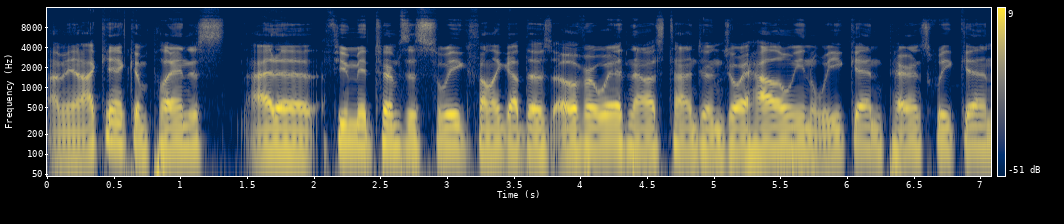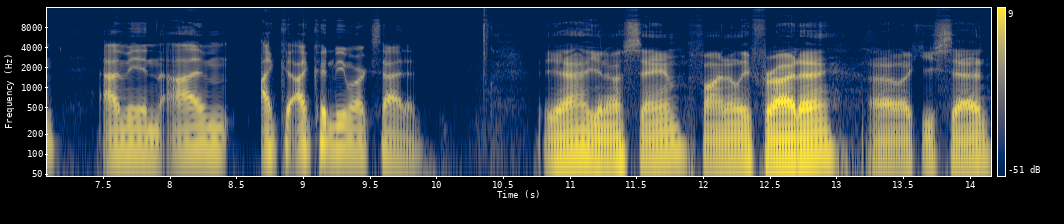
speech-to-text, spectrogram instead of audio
I mean, I can't complain. Just I had a, a few midterms this week. Finally got those over with. Now it's time to enjoy Halloween weekend, Parents Weekend. I mean, I'm I, I couldn't be more excited. Yeah, you know, same. Finally Friday, uh, like you said,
